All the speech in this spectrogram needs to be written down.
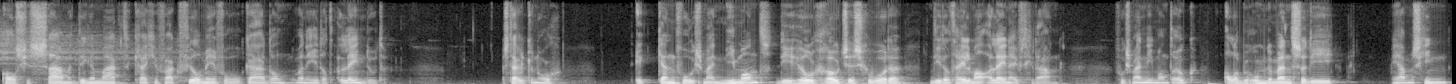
Als je samen dingen maakt, krijg je vaak veel meer voor elkaar dan wanneer je dat alleen doet. Sterker nog, ik ken volgens mij niemand die heel groot is geworden die dat helemaal alleen heeft gedaan. Volgens mij niemand ook. Alle beroemde mensen die, ja, misschien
